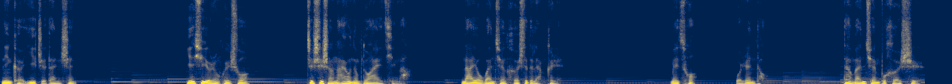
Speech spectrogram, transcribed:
宁可一直单身。也许有人会说：“这世上哪有那么多爱情啊？”哪有完全合适的两个人？没错，我认同。但完全不合适，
